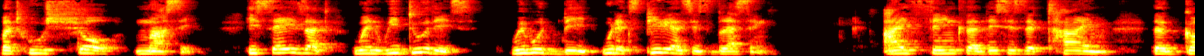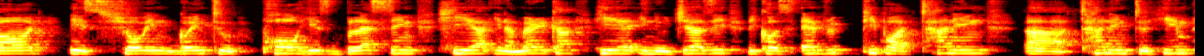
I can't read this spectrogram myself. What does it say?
but who show mercy. He says that when we do this, we would be, would experience his blessing. I think that this is the time that God is showing, going to pour his blessing here in America, here in New Jersey, because every people are turning uh, turning to him,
